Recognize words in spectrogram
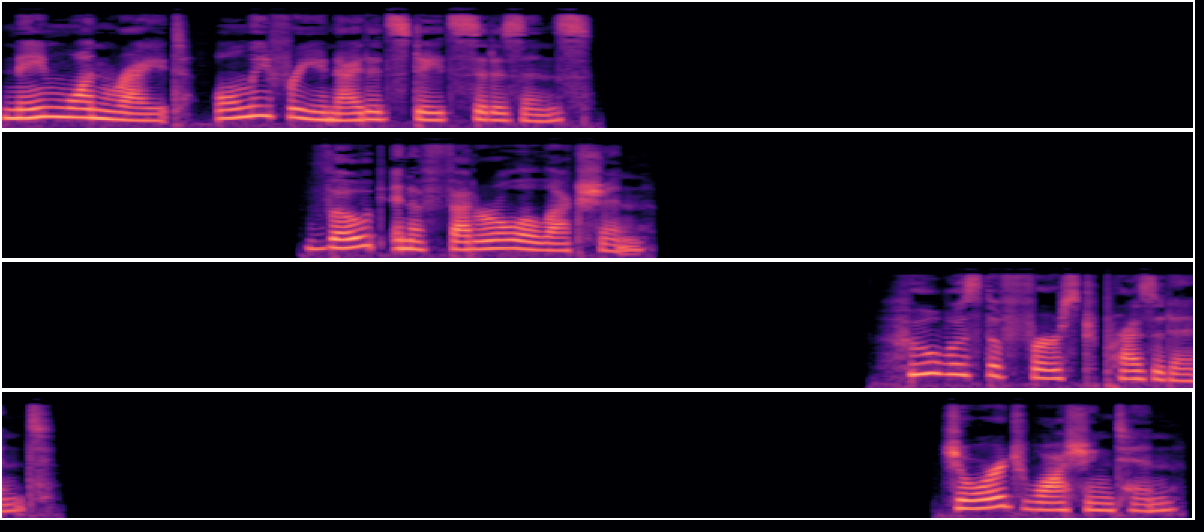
Name one right, only for United States citizens. Vote in a federal election. Who was the first president? George Washington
